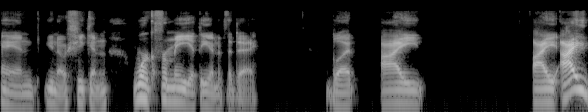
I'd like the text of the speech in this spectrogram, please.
and you know she can work for me at the end of the day. But I I I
